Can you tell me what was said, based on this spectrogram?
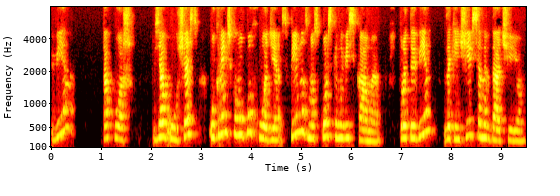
Він також взяв участь у Кримському поході спільно з московськими військами, проте він закінчився невдачею,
